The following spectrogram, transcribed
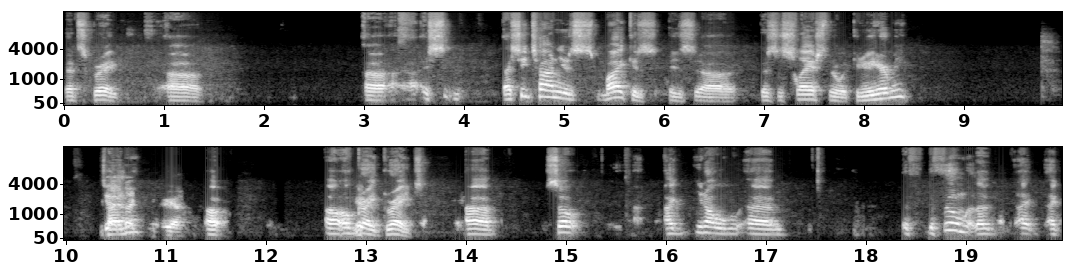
that's great. Uh, uh, I see. I see Tanya's mic is is uh, there's a slash through it. Can you hear me? Yes, Tanya? I can hear you. Oh, oh, oh great, great. Uh, so, I you know. Um, the, the film, uh, I, I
